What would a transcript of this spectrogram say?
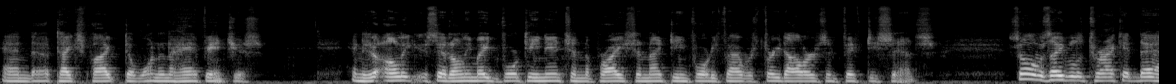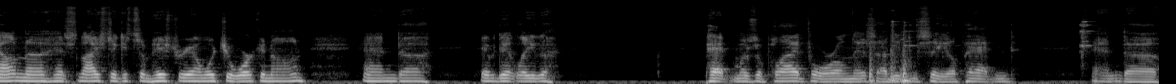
and uh, takes pipe to one and a half inches. And it only it said only made in 14 inch, and the price in 1945 was three dollars and fifty cents. So I was able to track it down. Uh, it's nice to get some history on what you're working on, and uh, evidently the patent was applied for on this. I didn't see a patent. And, uh,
